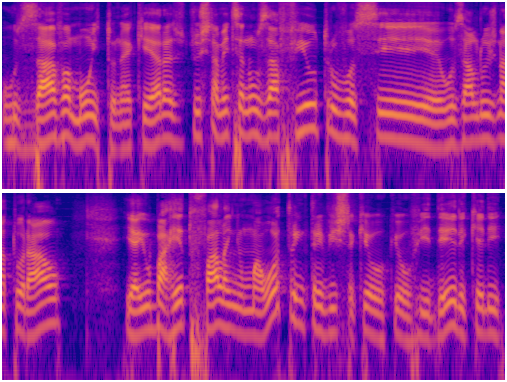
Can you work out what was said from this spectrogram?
usava muito, né? Que era justamente você não usar filtro, você usar luz natural. E aí o Barreto fala em uma outra entrevista que eu, que eu vi dele que ele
